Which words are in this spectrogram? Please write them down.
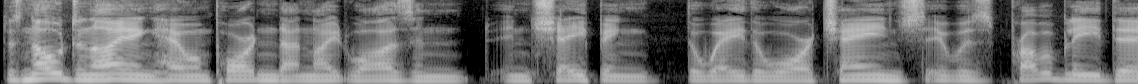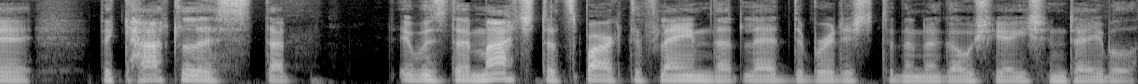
there's no denying how important that night was in in shaping the way the war changed. It was probably the the catalyst that it was the match that sparked the flame that led the British to the negotiation table.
